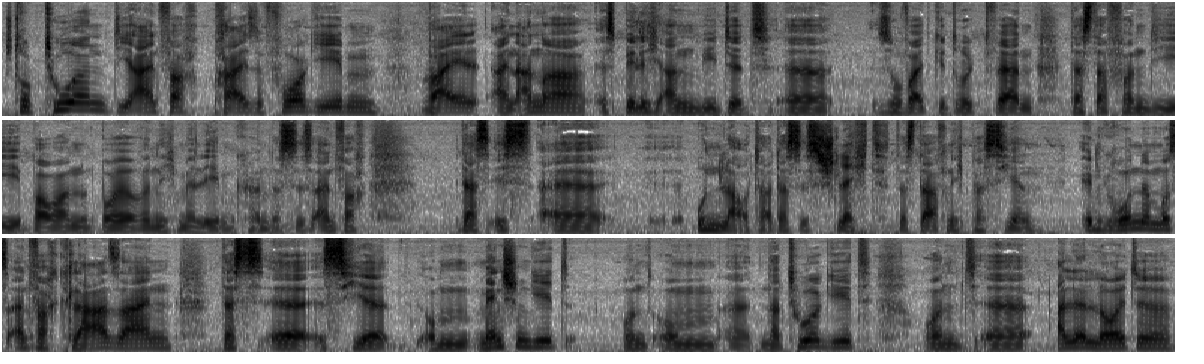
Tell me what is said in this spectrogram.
Strukturen, die einfach Preise vorgeben, weil ein anderer es billig anbietet, äh, so weit gedrückt werden, dass davon die Bauern und Bäuerinnen nicht mehr leben können. Das ist einfach, das ist äh, unlauter, das ist schlecht, das darf nicht passieren. Im Grunde muss einfach klar sein, dass äh, es hier um Menschen geht, und um äh, Natur geht. Und äh, alle Leute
